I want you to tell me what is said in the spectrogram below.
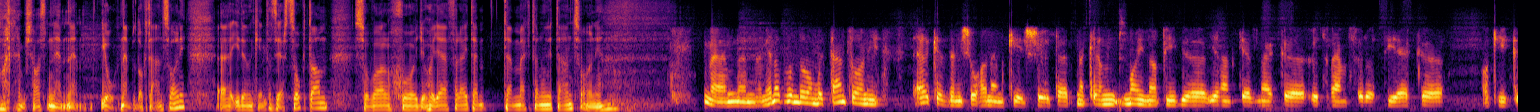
nem is azt, nem, nem, jó, nem tudok táncolni, időnként azért szoktam, szóval, hogy, hogy elfelejtem megtanulni táncolni? Nem, nem, nem. Én azt gondolom, hogy táncolni elkezdeni soha nem késő. Tehát nekem mai napig jelentkeznek 50 fölöttiek, akik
